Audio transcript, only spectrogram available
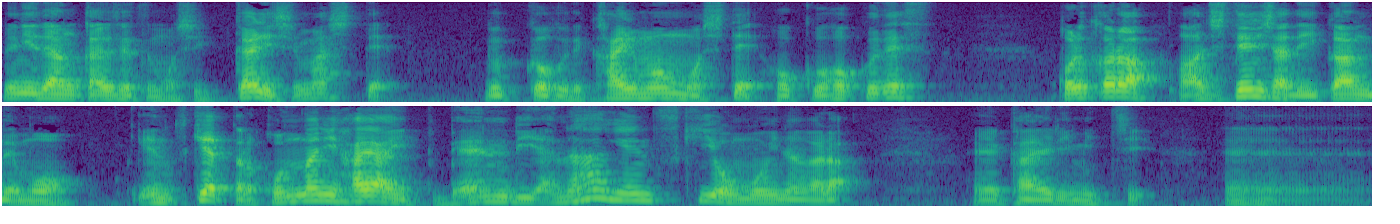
で2段階右折もしっかりしましてブックオフで買い物もしてホクホクです。これからあ自転車で行かんでも原付やったらこんなに速いって便利やな原付を思いながら、えー帰り道、え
